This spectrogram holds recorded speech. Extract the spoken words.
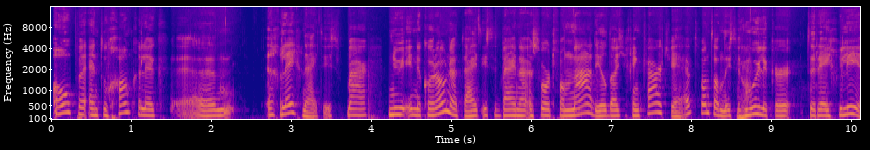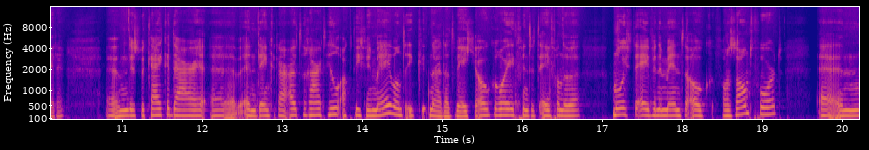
open en toegankelijk eh, een gelegenheid is. Maar nu in de coronatijd is het bijna een soort van nadeel... dat je geen kaartje hebt, want dan is het moeilijker te reguleren. Ehm, dus we kijken daar eh, en denken daar uiteraard heel actief in mee. Want ik, nou, dat weet je ook, Roy. Ik vind het een van de mooiste evenementen ook van Zandvoort. Ehm,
